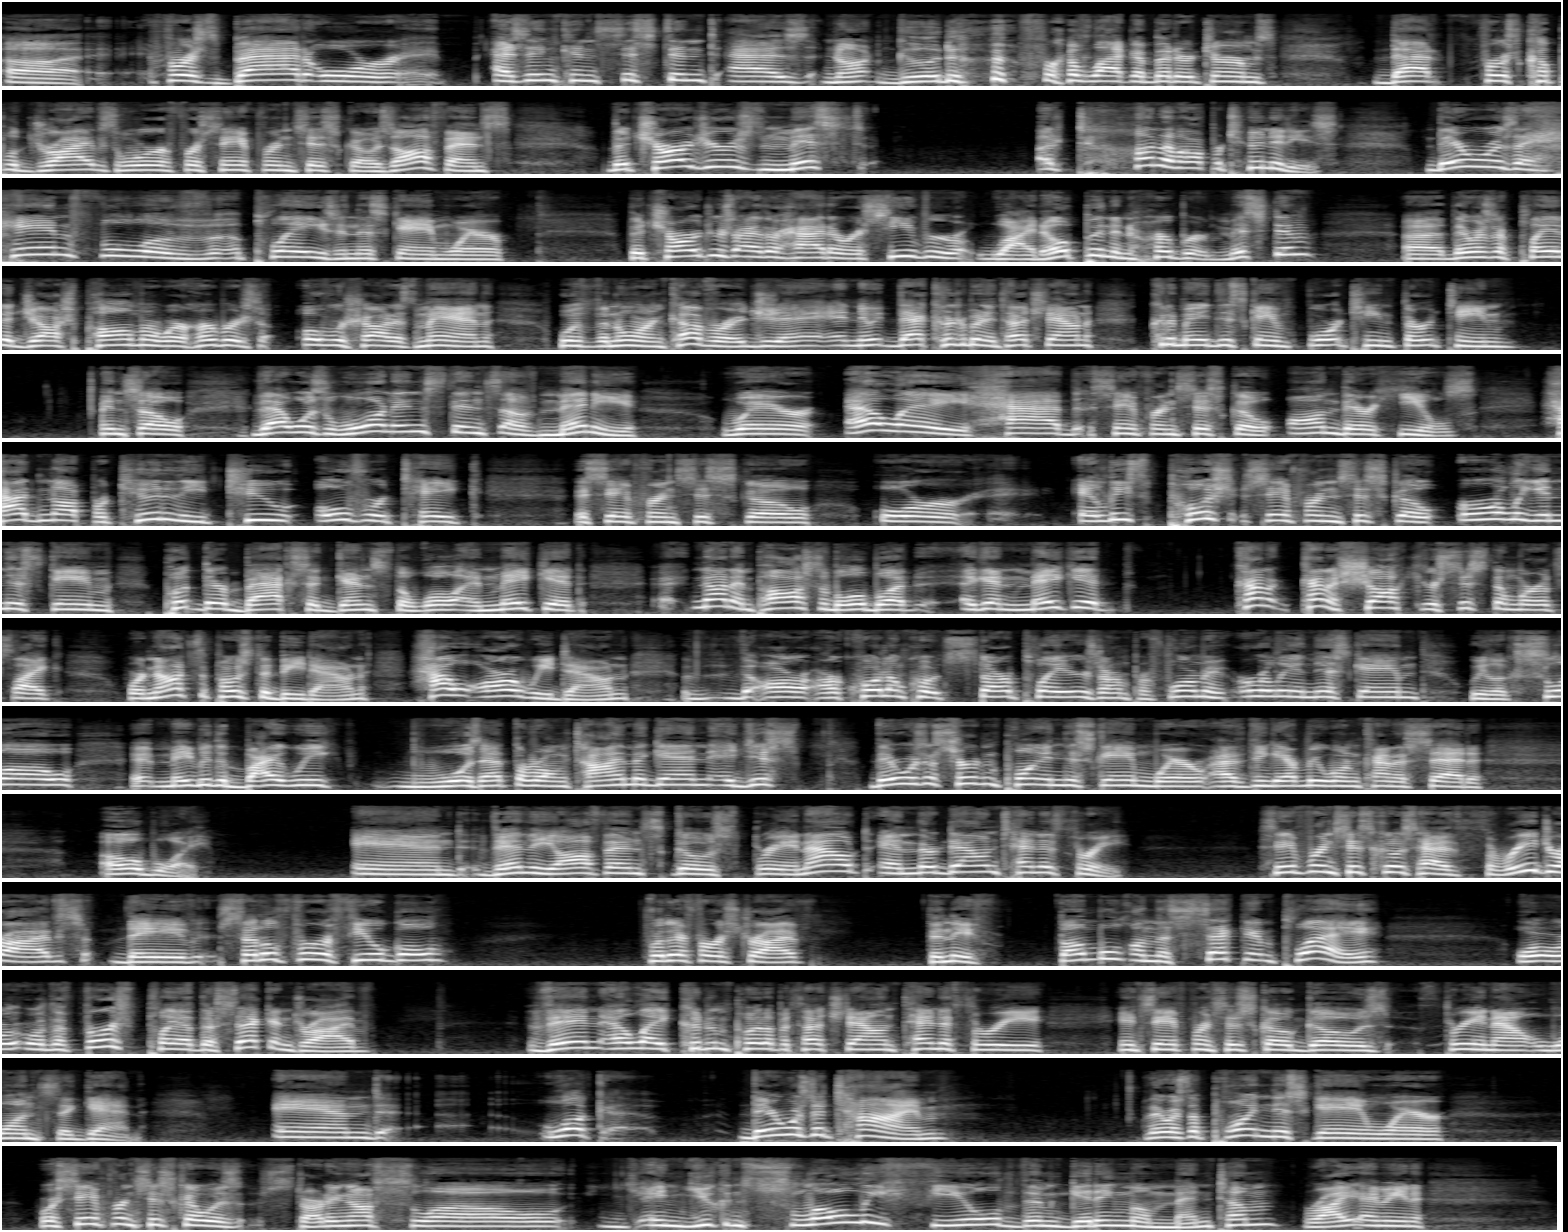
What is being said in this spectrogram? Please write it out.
uh, for as bad or as inconsistent as not good, for lack of better terms, that first couple drives were for San Francisco's offense, the Chargers missed a ton of opportunities. There was a handful of plays in this game where the Chargers either had a receiver wide open and Herbert missed him. Uh, there was a play to Josh Palmer where Herbert overshot his man with the Noren coverage, and that could have been a touchdown, could have made this game 14 13. And so that was one instance of many where LA had San Francisco on their heels, had an opportunity to overtake San Francisco or at least push San Francisco early in this game, put their backs against the wall, and make it not impossible, but again, make it kind of kind of shock your system where it's like we're not supposed to be down. How are we down? The, our our quote unquote star players aren't performing early in this game. We look slow. It, maybe the bye week was at the wrong time again. It just there was a certain point in this game where I think everyone kind of said, "Oh boy." And then the offense goes 3 and out and they're down 10 to 3. San Francisco's had 3 drives. They've settled for a field goal for their first drive. Then they fumbled on the second play or, or, or the first play of the second drive. Then LA couldn't put up a touchdown 10 to 3 and San Francisco goes three and out once again. And uh, look, there was a time, there was a point in this game where where San Francisco was starting off slow, and you can slowly feel them getting momentum, right? I mean,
